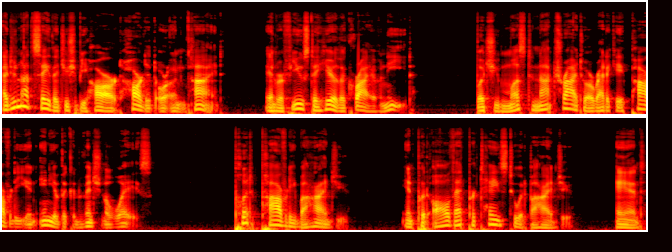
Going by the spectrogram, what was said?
I do not say that you should be hard hearted or unkind and refuse to hear the cry of need. But you must not try to eradicate poverty in any of the conventional ways. Put poverty behind you, and put all that pertains to it behind you, and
